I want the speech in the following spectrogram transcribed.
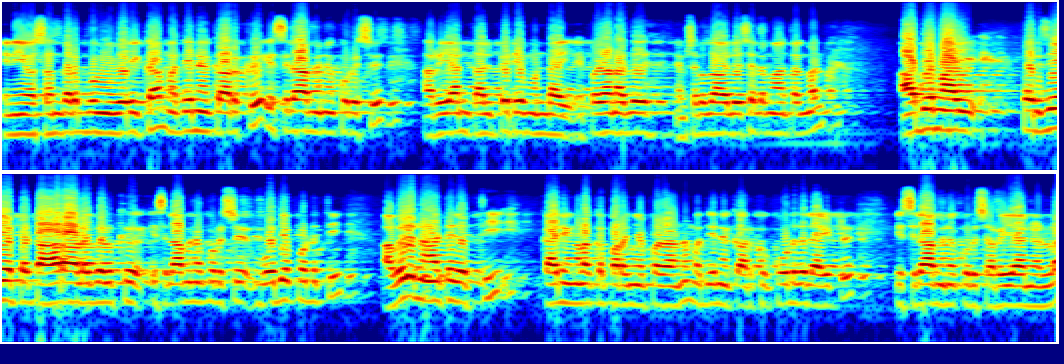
ഇനിയോ സന്ദർഭം വിവരിക്കാം. മദീനക്കാർക്ക് ഇസ്ലാമിനെ കുറിച്ച് അറിയാൻ താല്പര്യമുണ്ടായി എപ്പോഴാണ് അത് നംസല്ലാ അലൈഹി സ്വലമാ തങ്ങൾ ആദ്യമായി പരിചയപ്പെട്ട ആറാളുകൾക്ക് ഇസ്ലാമിനെ കുറിച്ച് ബോധ്യപ്പെടുത്തി അവർ നാട്ടിലെത്തി കാര്യങ്ങളൊക്കെ പറഞ്ഞപ്പോഴാണ് മദീനക്കാർക്ക് കൂടുതലായിട്ട് ഇസ്ലാമിനെ കുറിച്ച് അറിയാനുള്ള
